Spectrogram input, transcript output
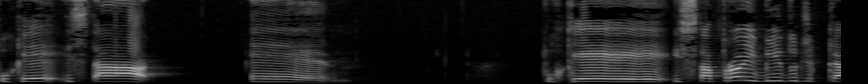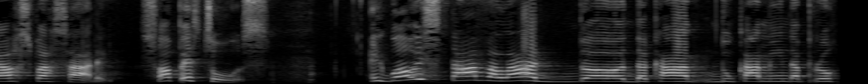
Porque está. É, porque está proibido de carros passarem. Só pessoas. Igual estava lá do, do, do caminho da, pro,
